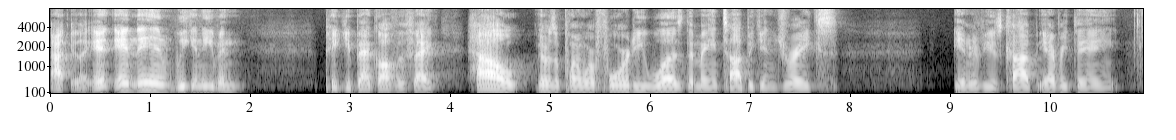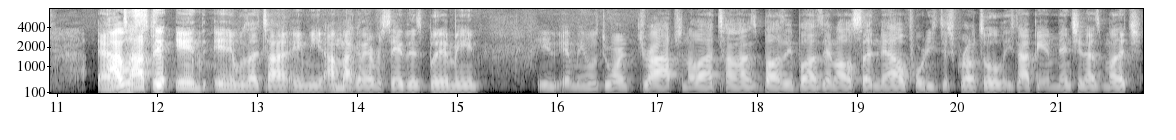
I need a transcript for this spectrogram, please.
And, and then we can even piggyback off of the fact how there was a point where 40 was the main topic in Drake's interviews, copy everything. And I was topic, and, and it was a time. I mean, I'm not gonna ever say this, but I mean, it, I mean, it was during drops and a lot of times, blase, blase, and all of a sudden now 40's disgruntled. He's not being mentioned as much.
